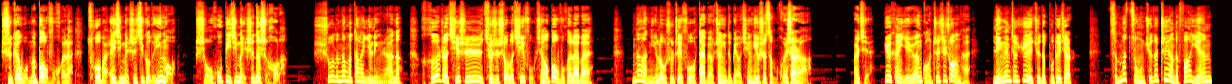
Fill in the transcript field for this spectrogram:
是该我们报复回来，挫败 A 级美食机构的阴谋，守护 B 级美食的时候了。说的那么大义凛然的，合着其实就是受了欺负，想要报复回来呗？那你露出这副代表正义的表情又是怎么回事啊？而且越看野原广之之状态，林恩就越觉得不对劲儿，怎么总觉得这样的发言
